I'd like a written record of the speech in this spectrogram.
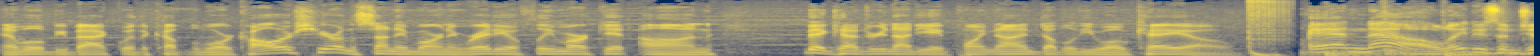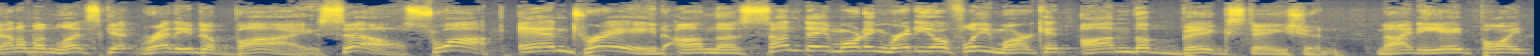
And we'll be back with a couple more callers here on the Sunday Morning Radio Flea Market on Big Country 98.9 WOKO. And now, ladies and gentlemen, let's get ready to buy, sell, swap, and trade on the Sunday morning radio flea market on the big station, 98.9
